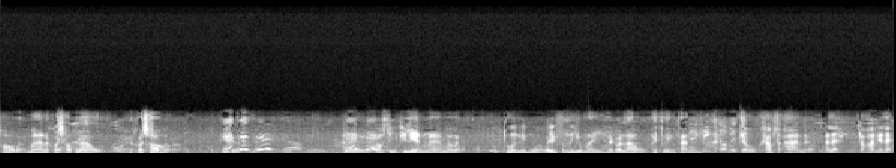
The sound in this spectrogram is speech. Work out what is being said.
ชอบอะมาแล้วก็ชอบเล่า แล้วก็ชอบแบบเออเอาสิ่งที่เรียนมามาแบบทบทวนในหัวว่ายังจำได้อยู่ไหม แล้วก็เล่าให้ตัวเองฟัง เดี๋ยวข้ามสะพานน่ะนั่นแหละ สะพานนี้แหละ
